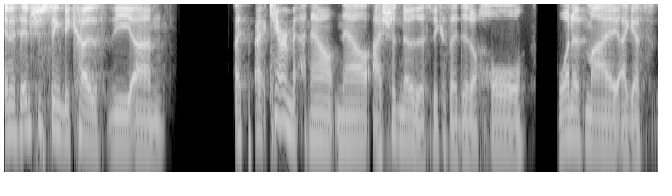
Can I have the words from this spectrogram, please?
and it's interesting because the um I, I can't remember now now I should know this because I did a whole one of my I guess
